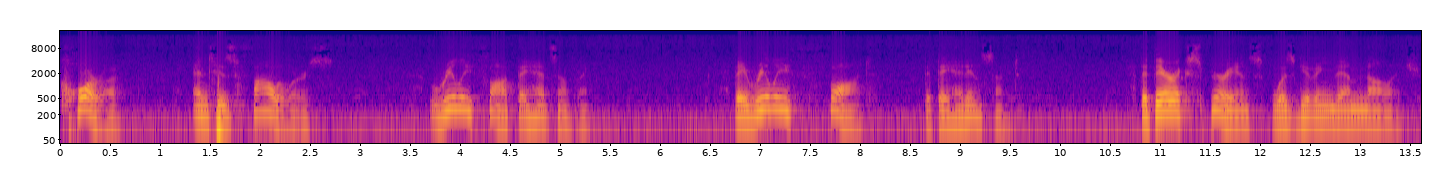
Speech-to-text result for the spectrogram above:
Korah and his followers really thought they had something. They really thought that they had insight, that their experience was giving them knowledge.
